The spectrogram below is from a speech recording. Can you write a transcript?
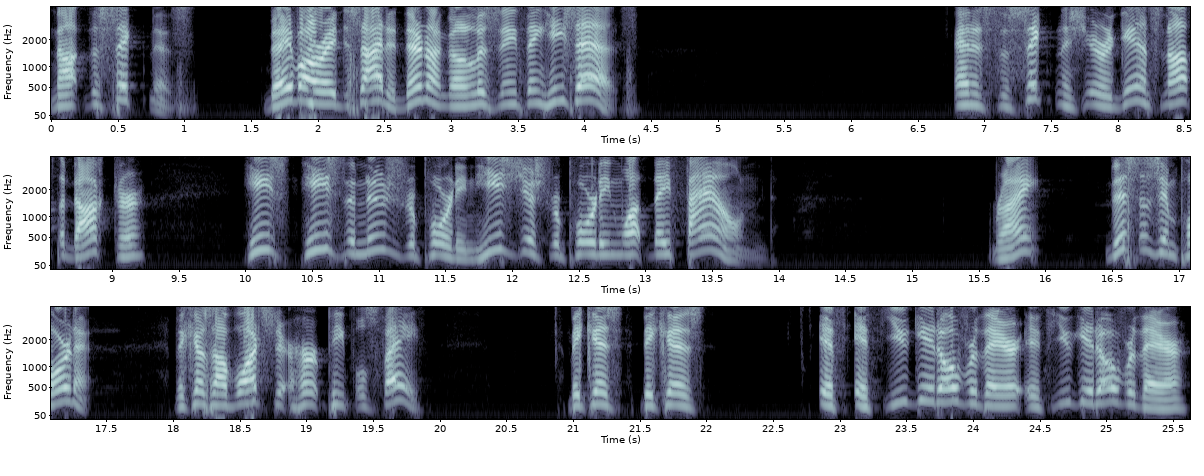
not the sickness. They've already decided they're not going to listen to anything he says. And it's the sickness you're against, not the doctor. He's, he's the news reporting. He's just reporting what they found. Right? This is important because I've watched it hurt people's faith. Because, because if, if you get over there, if you get over there,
